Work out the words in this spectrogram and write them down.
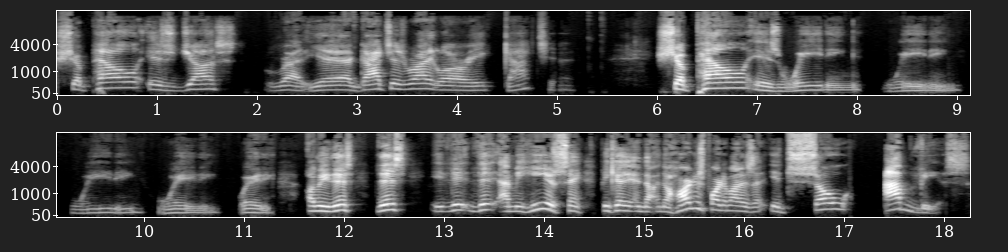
Chappelle is just right. Yeah, gotcha's right, Laurie. Gotcha. Chappelle is waiting, waiting, waiting, waiting, waiting. I mean, this, this, this I mean, he is saying because, and the, and the hardest part about it is that it's so obvious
